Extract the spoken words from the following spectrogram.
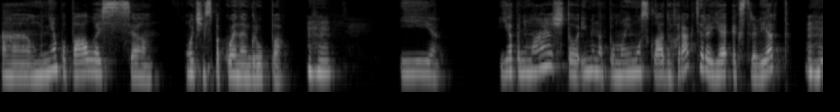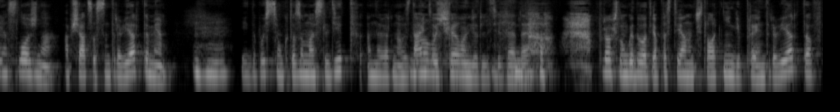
А, Мне попалась а, очень спокойная группа. Мгм. И я понимаю, что именно по моему складу характера я экстраверт. Мгм. Мне сложно общаться с интровертами. Мгм. И, допустим, кто за мной следит, наверное, вы знаете, Новый что- челлендж для тебя, да? Да. В прошлом году вот я постоянно читала книги про интровертов,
